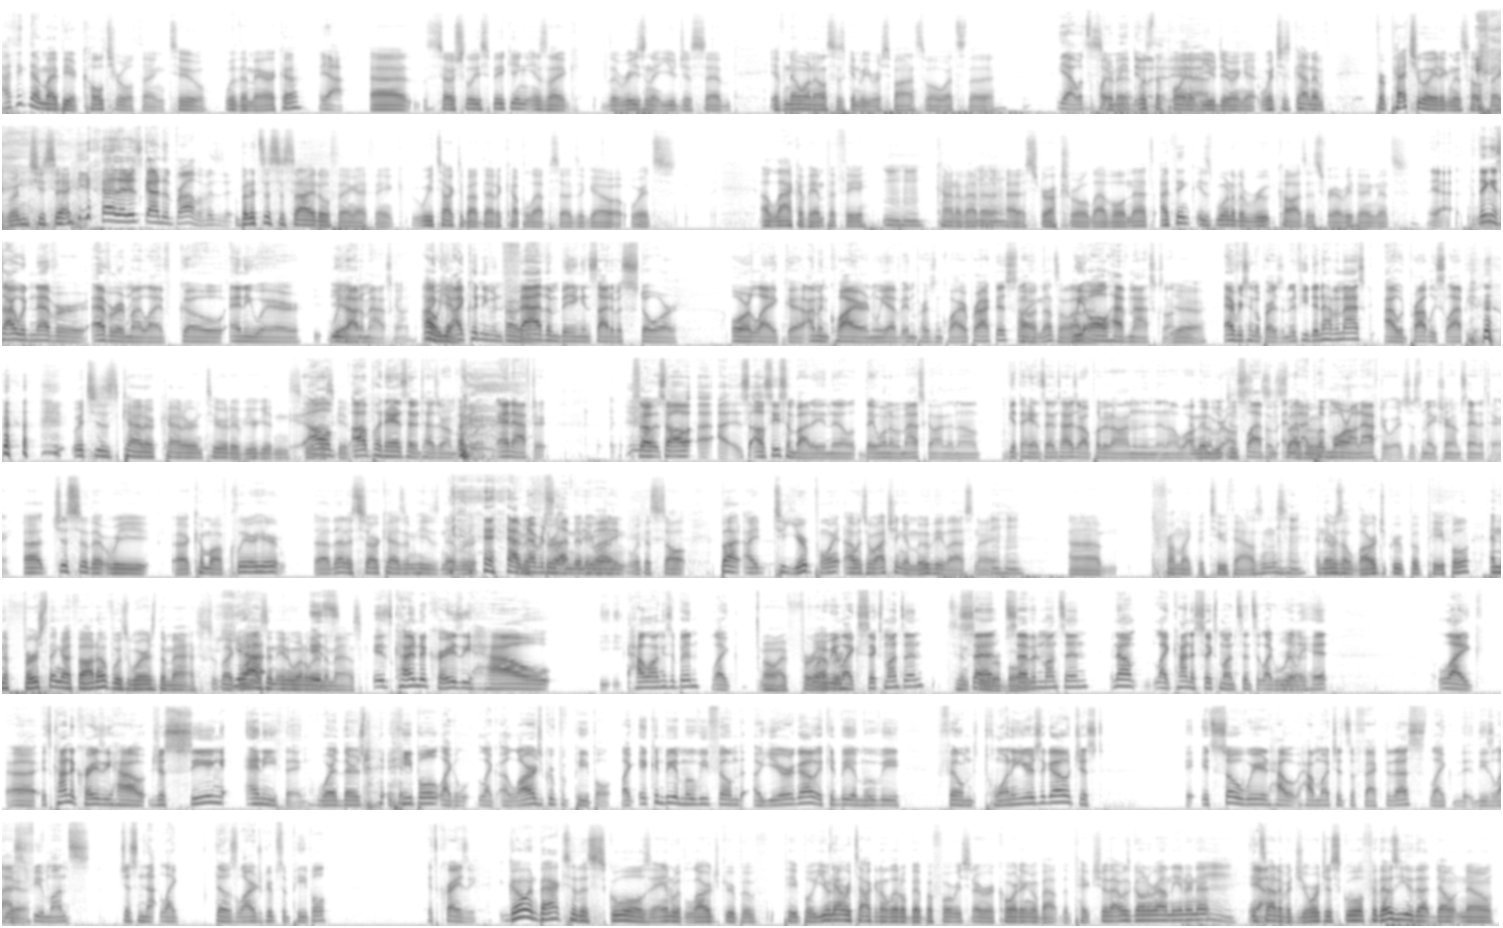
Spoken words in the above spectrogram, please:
I think that might be a cultural thing too with America. Yeah, Uh, socially speaking, is like the reason that you just said. If no one else is going to be responsible, what's the yeah. What's the point of me doing what's the it? point Yeah. of you doing it? Which is kind of perpetuating this whole thing, wouldn't you say? yeah, that is kind of the problem, isn't it? But it's a societal thing, I think. We talked about that a couple episodes ago, where it's a lack of empathy, Mm-hmm. kind of at Mhm. a at a structural level, and that's I think is one of the root causes for everything. That's Yeah. The thing is, I would never, ever in my life go anywhere Yeah. without a mask on. Oh, I, c- yeah. I couldn't even Oh, yeah. fathom being inside of a store, or like uh, I'm in choir and we have in-person choir practice. oh, and that's a lot. we all have masks on. yeah, Every single person. If you didn't have a mask, I would probably slap you. which is kind of counterintuitive. You're getting skin I'll skin. I'll put hand sanitizer on before and after. So so I'll I, I- so I'll see somebody and they'll they won't have a mask on and I'll get the hand sanitizer. I'll put it on and then and I'll walk And over. I'll slap them and then I put more on afterwards just to make sure I'm sanitary. Uh, just so that we uh, come off clear here, uh, that is sarcasm. He's never I've never threaten slapped anyone with assault. But I, to your point, I was watching a movie last night Mm-hmm. um, from like the 2000s, Mm-hmm. and there was a large group of people, and the first thing I thought of was, "Where's the mask? Like, why isn't anyone wearing a mask?" It's kind of crazy how how long has it been? Like Oh, I forever. what are we like six months in? since Se- we were born. seven months in? No, like kind of six months since it like really Yeah. hit. Like, uh, it's kind of crazy how just seeing anything where there's people like like a large group of people, like it can be a movie filmed a year ago, it could be a movie filmed twenty years ago. Just it, it's so weird how how much it's affected us. Like th- these last Yeah. few months, just not like those large groups of people. It's crazy. Going back to the schools and with large group of people, you and I were talking a little bit before we started recording about the picture that was going around the internet. Mm, yeah. inside of a Georgia school. For those of you that don't know,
